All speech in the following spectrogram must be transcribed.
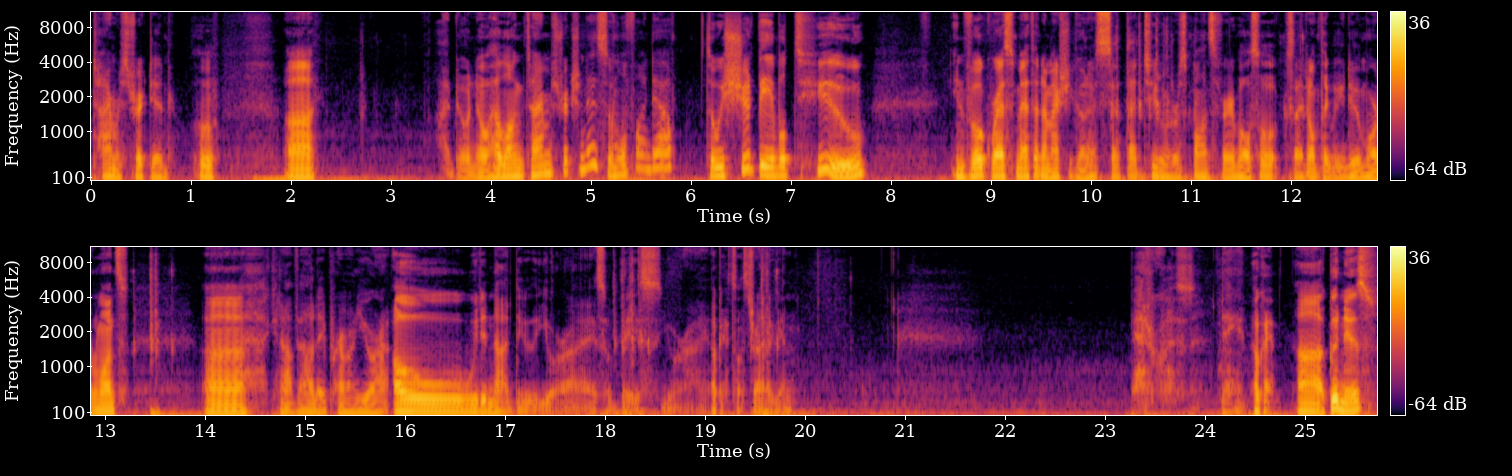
time restricted. Uh, I don't know how long the time restriction is, so we'll find out. So we should be able to invoke rest method. I'm actually going to set that to a response variable, so because I don't think we can do it more than once. Uh, I cannot validate parameter URI. Oh, we did not do the URI, so base URI. Okay, so let's try that again. Bad request. Dang it. Okay. Uh, good news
